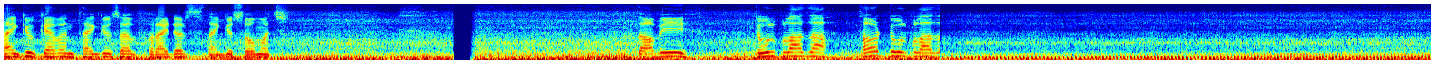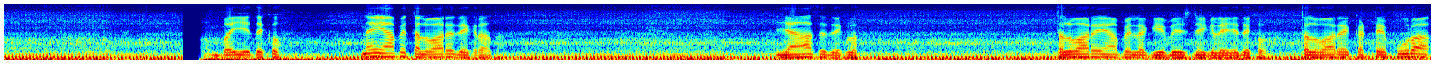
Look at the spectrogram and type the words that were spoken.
thank you Kevin thank you सब riders thank you so much तो अभी toll plaza third toll plaza. भाई, ये देखो। नहीं, यहाँ पे तलवारें देख रहा था। यहाँ से देख लो। तलवारें यहाँ पे लगी है बेचने के लिए। ये देखो, तलवारें कट्टे पूरा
